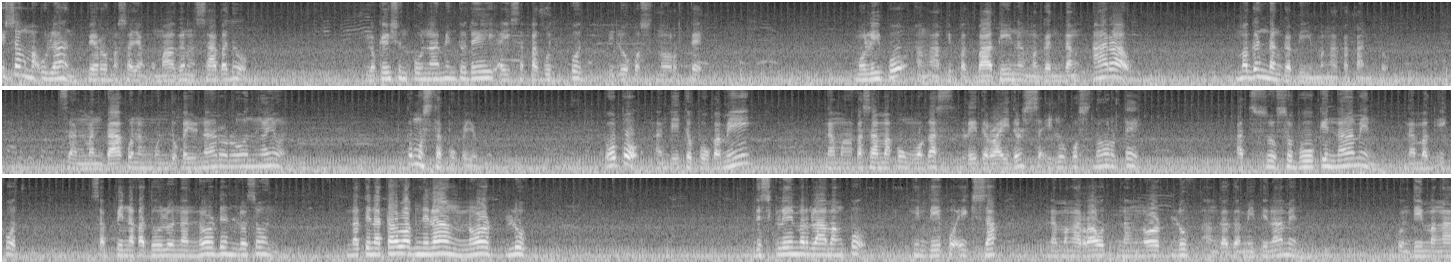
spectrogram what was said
Isang maulan pero masayang umaga ng Sabado. Location po namin today ay sa Pagudpud, Ilocos Norte. Muli po ang aking pagbati ng magandang araw. Magandang gabi mga kakanto. Saan man dako ng mundo kayo naroroon ngayon? Kumusta po kayo? Opo, andito po kami ng mga kasama kong wagas Lady Riders sa Ilocos Norte. At susubukin namin na mag-ikot sa pinakadulo ng Northern Luzon na tinatawag nilang North Loop. Disclaimer lamang po, hindi po exact na mga route ng North Loop ang gagamitin namin kundi mga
